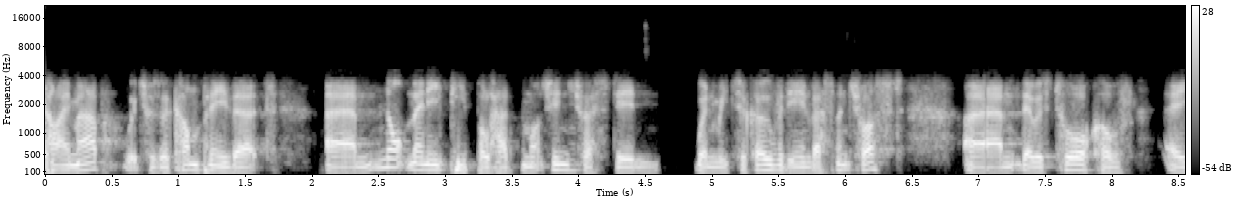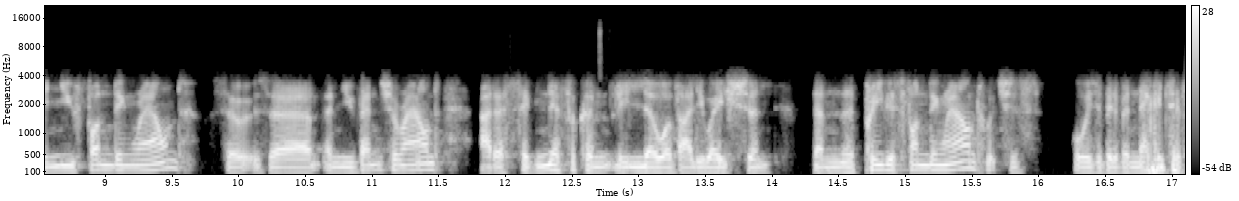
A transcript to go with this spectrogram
Kymab, which was a company that um, not many people had much interest in when we took over the investment trust. Um, there was talk of a new funding round. So it was a, a, new venture round at a significantly lower valuation than the previous funding round, which is always a bit of a negative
